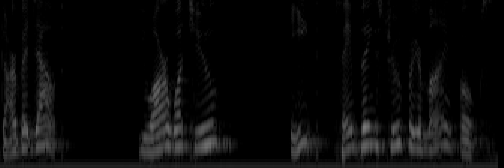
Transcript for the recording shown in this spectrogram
garbage out. You are what you eat. Same thing is true for your mind, folks.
